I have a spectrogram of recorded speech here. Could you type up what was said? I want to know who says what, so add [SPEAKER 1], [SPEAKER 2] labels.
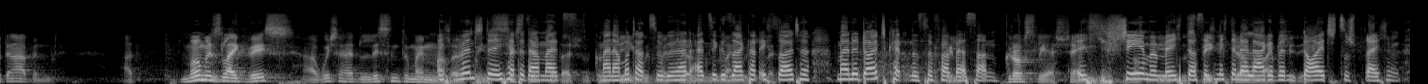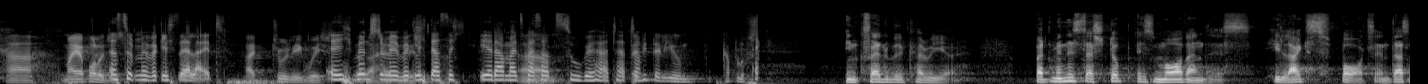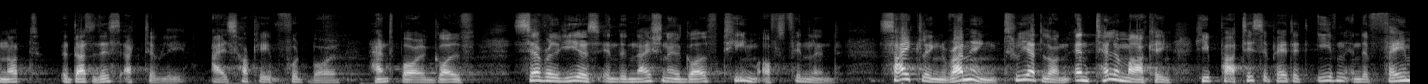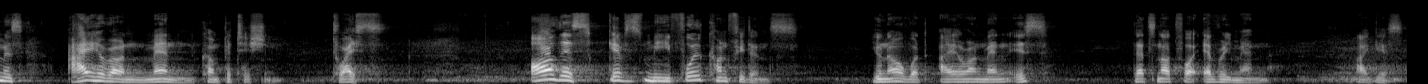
[SPEAKER 1] Guten Abend. At moments like this, I wish I had listened to my
[SPEAKER 2] Ich
[SPEAKER 1] mother. who
[SPEAKER 2] wünschte, ich hätte
[SPEAKER 1] insisted that I
[SPEAKER 2] damals
[SPEAKER 1] should
[SPEAKER 2] meiner Mutter zugehört, als sie
[SPEAKER 1] German
[SPEAKER 2] gesagt hat, ich sollte meine Deutschkenntnisse verbessern. Ich
[SPEAKER 1] not
[SPEAKER 2] schäme mich,
[SPEAKER 1] able to
[SPEAKER 2] dass ich
[SPEAKER 1] speak
[SPEAKER 2] nicht in der
[SPEAKER 1] German
[SPEAKER 2] Lage bin. Deutsch zu sprechen.
[SPEAKER 1] My
[SPEAKER 2] Es tut mir wirklich sehr leid.
[SPEAKER 1] I truly wish
[SPEAKER 2] Ich
[SPEAKER 1] that I
[SPEAKER 2] wünschte
[SPEAKER 1] had
[SPEAKER 2] mir wirklich,
[SPEAKER 1] listened.
[SPEAKER 2] dass ich ihr damals besser zugehört hätte.
[SPEAKER 3] incredible career. But Minister Stubb is more than this. He likes sports and does, not, does this actively ice hockey, football, handball, golf, several years in the national golf team of Finland. Cycling, running, triathlon, and telemarking. He participated even in the famous Ironman competition twice. All this gives me full confidence. You know what Iron Man is? That's not for every man, I guess.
